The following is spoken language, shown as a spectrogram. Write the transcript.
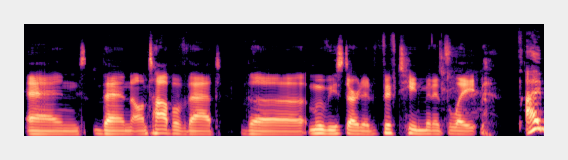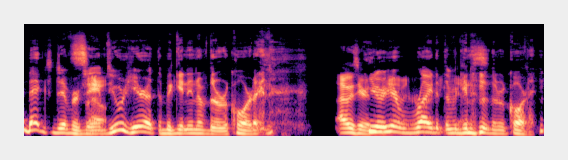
And then on top of that, the movie started 15 minutes late. I beg to differ, So- James. You were here at the beginning of the recording. I was here. you were here right at the beginning yes. of the recording.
